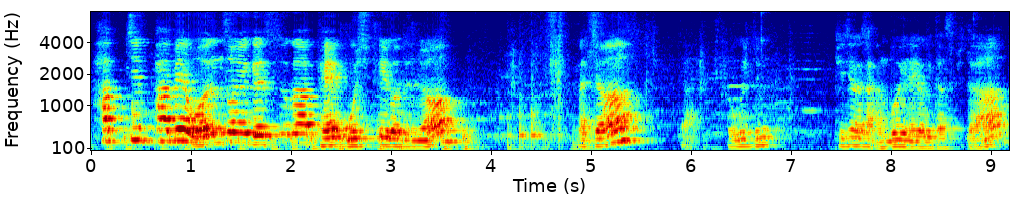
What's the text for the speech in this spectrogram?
합집합의 원소의 개수가 150개거든요. 맞죠? 자, 여기 좀 비생해서 안 보이네. 여기다 씁시다.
